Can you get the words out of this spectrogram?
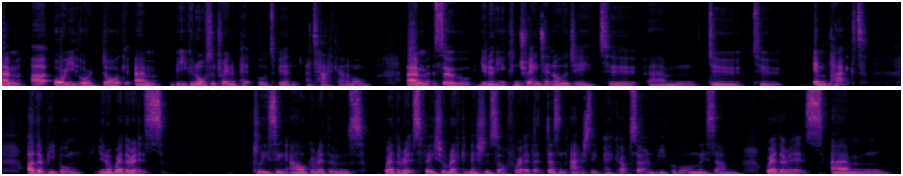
um uh, or or dog um but you can also train a pit bull to be an attack animal. Um so you know you can train technology to um do to impact other people you know whether it's policing algorithms whether it's facial recognition software that doesn't actually pick up certain people but only some, whether it's um,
